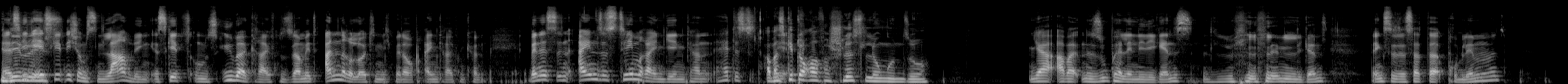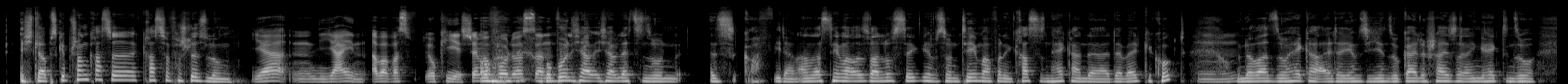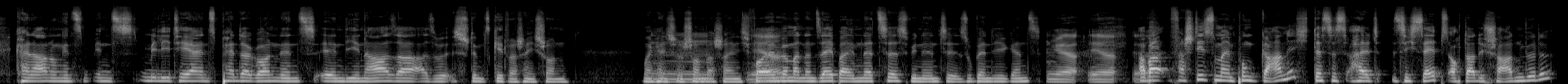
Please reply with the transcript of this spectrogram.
es, Indem geht, es geht nicht ums Lahmlegen, es geht ums Übergreifen, damit andere Leute nicht mehr darauf eingreifen können. Wenn es in ein System reingehen kann, hätte es. Aber es gibt auch, auch Verschlüsselung und so. Ja, aber eine Superintelligenz. Intelligenz. Denkst du, das hat da Probleme mit? Ich glaube, es gibt schon krasse, krasse Verschlüsselung. Ja, jein. Aber was. Okay, stell dir mal vor, du hast dann. Obwohl ich habe ich hab letztens so ein, ist Gott, wieder ein anderes Thema, aber es war lustig. Ich habe so ein Thema von den krassesten Hackern der, der Welt geguckt. Mhm. Und da waren so Hacker, Alter, die haben sich hier in so geile Scheiße reingehackt, in so, keine Ahnung, ins, ins Militär, ins Pentagon, ins, in die NASA. Also es stimmt, es geht wahrscheinlich schon. Man kann schon, schon wahrscheinlich. Vor ja. allem, wenn man dann selber im Netz ist, wie eine Inte- Superintelligenz. Ja, ja. ja. Aber verstehst du meinen Punkt gar nicht, dass es halt sich selbst auch dadurch schaden würde?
